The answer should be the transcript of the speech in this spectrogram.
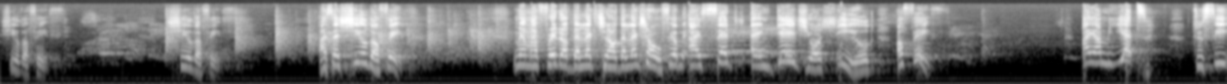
shield of faith. Shield of faith. I said, shield of faith. Me, I'm afraid of the lecturer. The lecturer will fail me. I said, engage your shield of faith. I am yet to see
